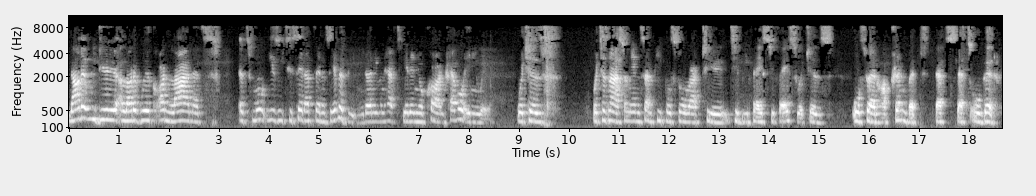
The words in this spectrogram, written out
Now that we do a lot of work online, it's, it's more easy to set up than it's ever been. You don't even have to get in your car and travel anywhere, which is, which is nice. I mean, some people still like to, to be face to face, which is also an option, but that's, that's all good.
